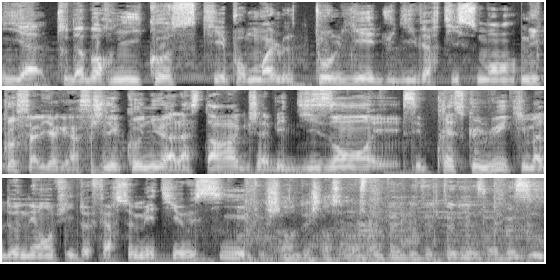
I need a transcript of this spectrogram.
Il y a tout d'abord Nikos, qui est pour moi le taulier du divertissement. Nikos Aliagas. Je l'ai connu à la Starac, j'avais 10 ans et c'est presque lui qui m'a donné envie de faire ce métier aussi. Tu chantes des chansons, je peux pas éviter de te lier, c'est impossible.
